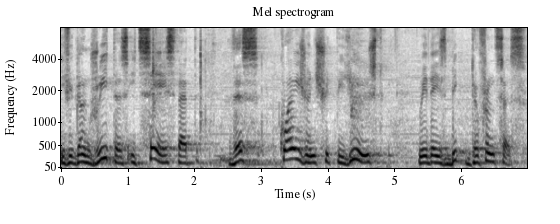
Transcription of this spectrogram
if you go and read this, it says that this equation should be used where there's big differences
